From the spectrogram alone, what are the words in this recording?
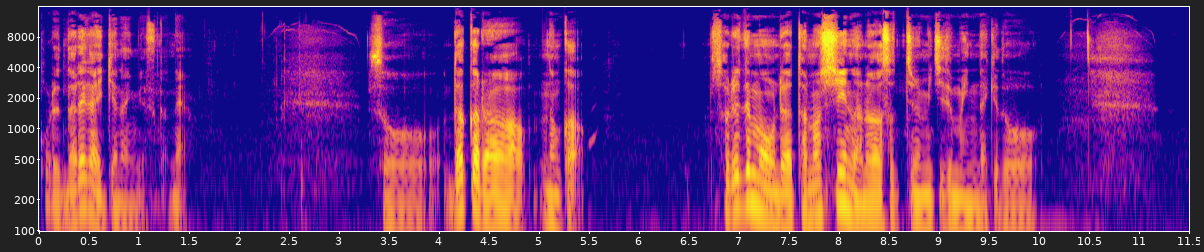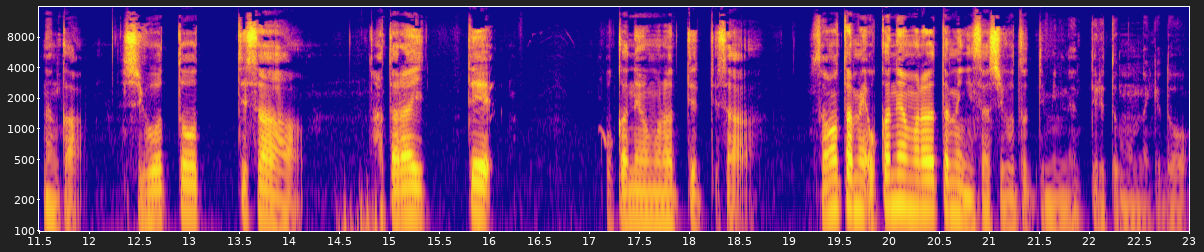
これ誰がいけないんですかね。そう。だからなんかそれでも俺は楽しいならそっちの道でもいいんだけどなんか仕事ってさ働いてお金をもらってってさそのためお金をもらうためにさ仕事ってみんなやってると思うんだけど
